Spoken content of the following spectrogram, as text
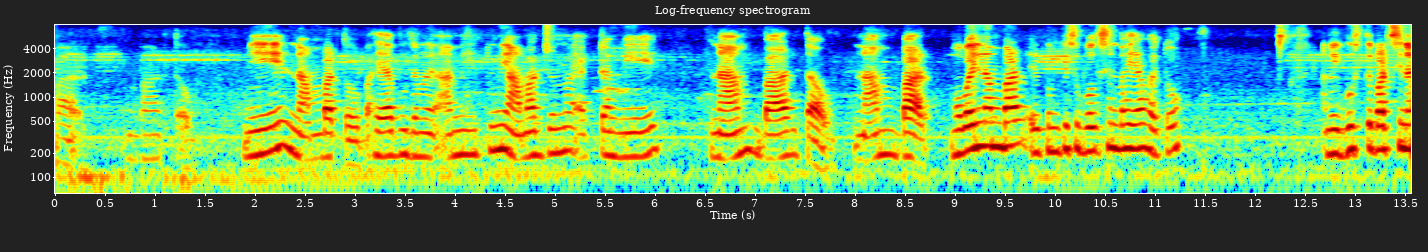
দাও মেয়ের নাম্বার দাও। ভাইয়া বুঝলাম না। আমি, তুমি আমার জন্য একটা মেয়ের নাম বার দাও। নাম বার মোবাইল নাম্বার, এরকম কিছু বলছেন ভাইয়া হয়তো? আমি বুঝতে পারছি না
